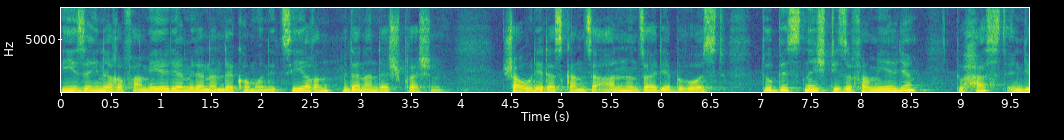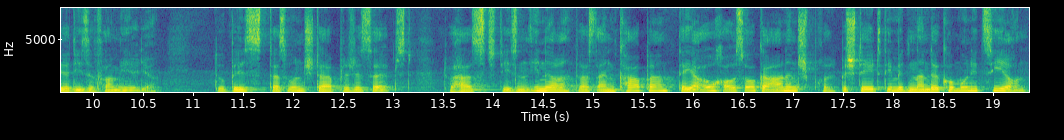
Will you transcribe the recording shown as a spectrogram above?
diese innere Familie miteinander kommunizieren, miteinander sprechen. Schau dir das Ganze an und sei dir bewusst, du bist nicht diese Familie, du hast in dir diese Familie. Du bist das unsterbliche Selbst. Du hast diesen inneren, du hast einen Körper, der ja auch aus Organen besteht, die miteinander kommunizieren.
